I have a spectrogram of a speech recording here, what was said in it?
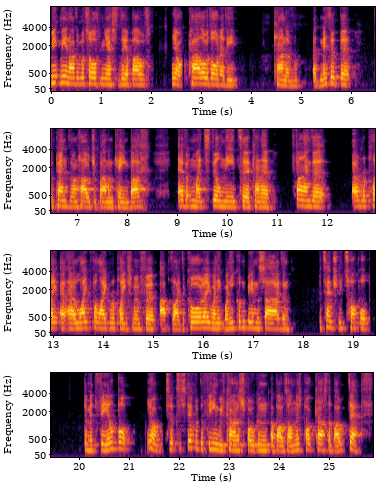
Me, me and Adam were talking yesterday about, you know, Carlo had already kind of admitted that depending on how Gbamin came back, Everton might still need to kind of find a a, repla- a, a like for like replacement for Abdoulaye Doucouré when he when he couldn't be in the side and potentially top up the midfield. But you know, to, to stick with the theme we've kind of spoken about on this podcast about depth,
